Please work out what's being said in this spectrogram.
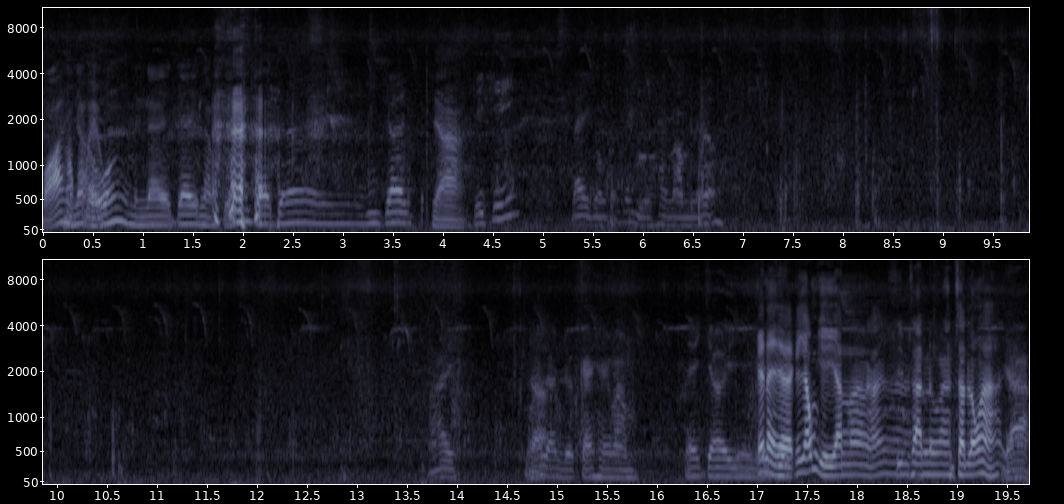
bỏ thì Móc nó đều. uống mình đây chơi làm kiển chơi cho nó vui chơi. Dạ. Vị trí. Đây còn có cái dừa hai mầm nữa đây Dạ. lên được cây hai mầm đây chơi cái này là cái giống gì anh sim xanh luôn anh. Sim xanh luôn hả? Dạ.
